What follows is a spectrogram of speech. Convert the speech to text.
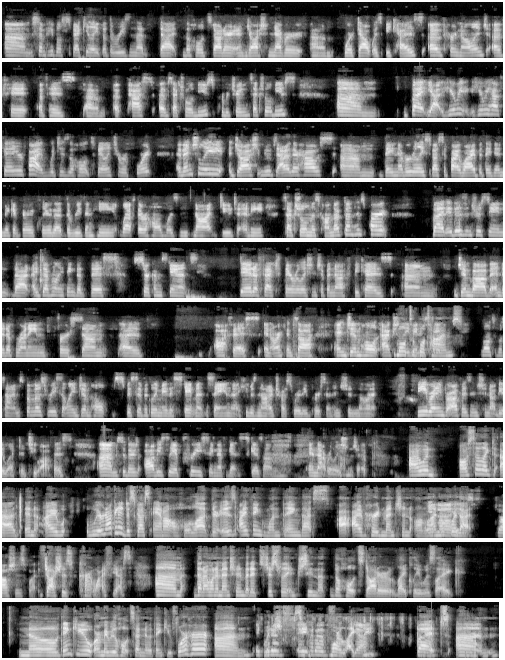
um, some people speculate that the reason that that the Holt's daughter and Josh never um, worked out was because of her knowledge of his of his um, past of sexual abuse, perpetrating sexual abuse. Um, but yeah, here we here we have failure five, which is the Holt's failing to report. Eventually, Josh moves out of their house. Um, they never really specify why, but they did make it very clear that the reason he left their home was not due to any sexual misconduct on his part. But it is interesting that I definitely think that this circumstance did affect their relationship enough because um, Jim Bob ended up running for some uh, office in Arkansas, and Jim Holt actually multiple times multiple times, but most recently, Jim Holt specifically made a statement saying that he was not a trustworthy person and should not be running for office and should not be elected to office. Um, so there's obviously a pretty significant schism in that relationship. I would also like to add, and I we're not going to discuss Anna a whole lot. There is, I think, one thing that's I, have heard mentioned online Anna before that Josh's wife, Josh's current wife, yes, um, that I want to mention. But it's just really interesting that the Holt's daughter likely was like no thank you. Or maybe the Holt said no thank you for her um it which seems more likely. Yeah. but um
